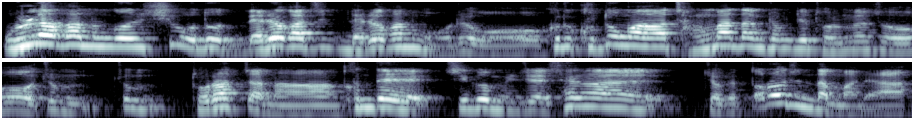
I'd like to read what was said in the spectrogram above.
올라가는 건 쉬워도 내려가지 내려가는 건 어려워. 그리고 그동안 장마당 경제 돌면서 좀좀 돌았잖아. 근데 지금 이제 생활 저게 떨어진단 말이야.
